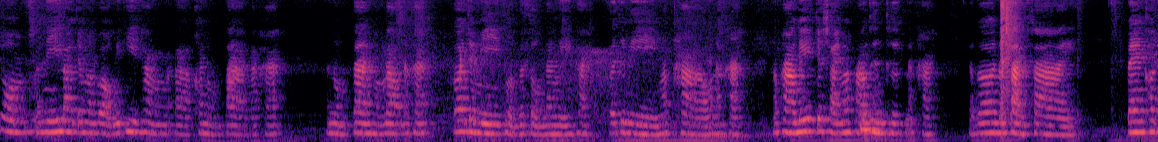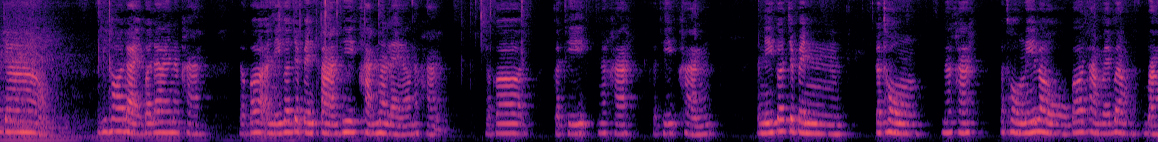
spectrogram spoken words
ชม วันนี้เราจะมาบอกวิธีทำขนมตาลนะคะ ขนมตาลของเรานะคะ ก็จะมีส่วนผสมดังนี้ค่ะ ก็จะมีมะพร้าวนะคะมะพร้าวนี้จะใช้มะพร้าวทึนทึกนะคะ แล้วก็น้ำตาลทราย แป้งข้าวเจ้ายี่ห้อใดก็ได้นะคะ แล้วก็อันนี้ก็จะเป็นตาลที่คั้นมาแล้วนะคะ แล้วก็กะทินะคะ กะทิคั้น อันนี้ก็จะเป็นกระทงนะคะ กระทงนี้เราก็ทำไว้บางบาง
